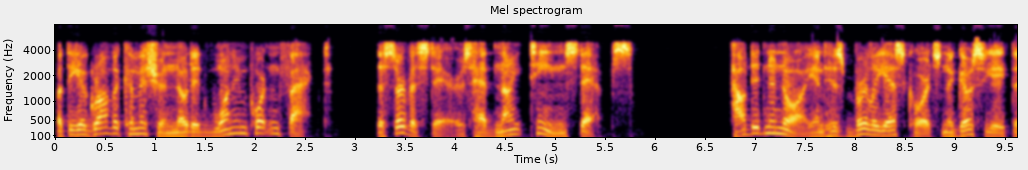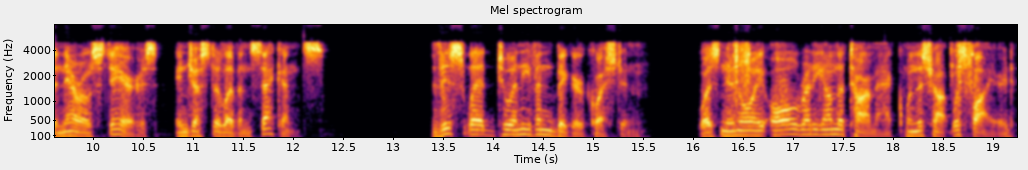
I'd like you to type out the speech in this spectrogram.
But the Agrava Commission noted one important fact. The service stairs had 19 steps. How did Ninoy and his burly escorts negotiate the narrow stairs in just 11 seconds? This led to an even bigger question. Was Ninoy already on the tarmac when the shot was fired,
